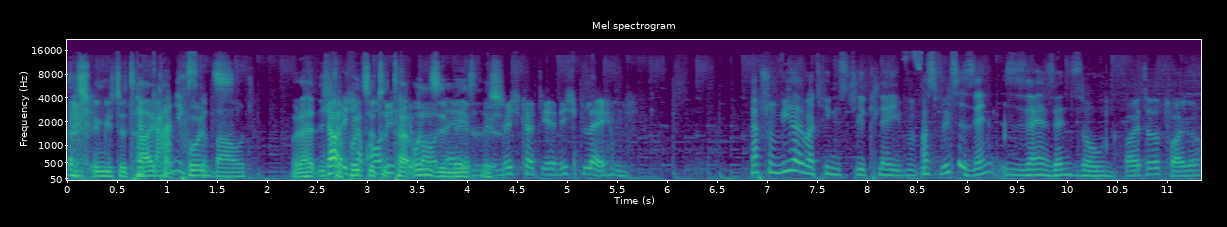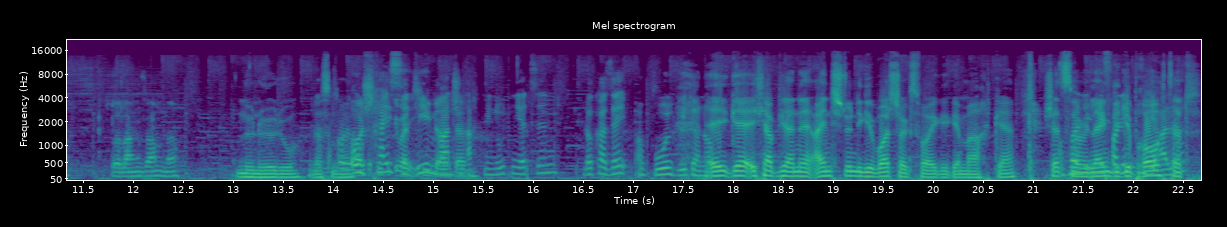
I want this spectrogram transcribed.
Das ist irgendwie Ich hab total gar kaputt. gebaut. Oder halt nicht Ja, ich kaputt, hab so total gebaut, unsymmetrisch. Ey. Mich könnt ihr nicht blamen. Ich hab schon wieder übertrieben viel Clay. Was willst du? Zen, Zen, Zen Zone. Leute, Folge. So langsam, ne? Nö, nö, du. Lass mal. Oh scheiße, eben waren schon Alter. 8 Minuten jetzt sind. Locker 6. Obwohl, geht ja noch. Ey, gell, ich habe hier eine einstündige Watch Dogs Folge gemacht, gell? Schätzt Auch mal, wie lange die gebraucht hat.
